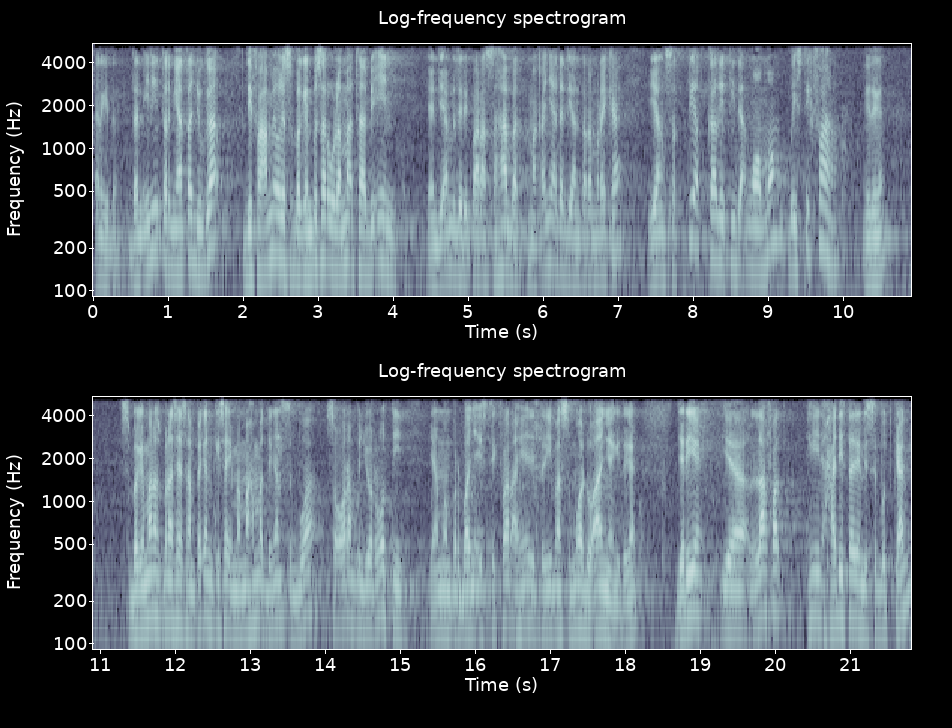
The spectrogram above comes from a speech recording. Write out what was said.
Kan gitu. Dan ini ternyata juga difahami oleh sebagian besar ulama tabi'in yang diambil dari para sahabat. Makanya ada di antara mereka yang setiap kali tidak ngomong beristighfar, gitu kan? Sebagaimana pernah saya sampaikan kisah Imam Ahmad dengan sebuah seorang penjual roti yang memperbanyak istighfar akhirnya diterima semua doanya gitu kan. Jadi ya lafaz hadis tadi yang disebutkan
